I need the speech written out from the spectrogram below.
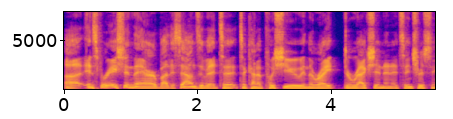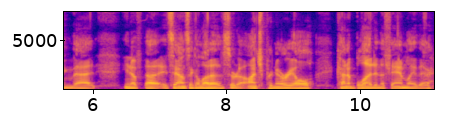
uh, inspiration there, by the sounds of it, to to kind of push you in the right direction. And it's interesting that you know uh, it sounds like a lot of sort of entrepreneurial kind of blood in the family there.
